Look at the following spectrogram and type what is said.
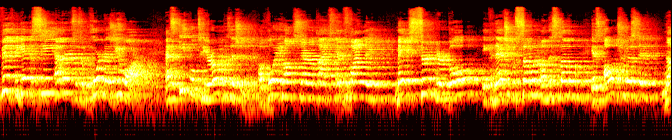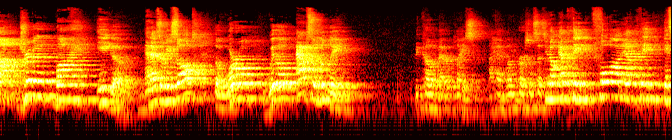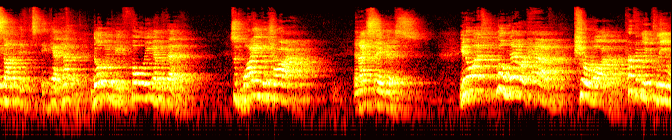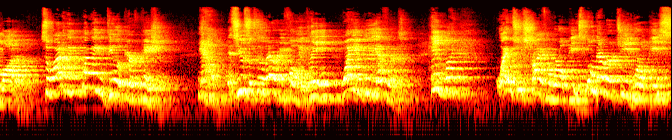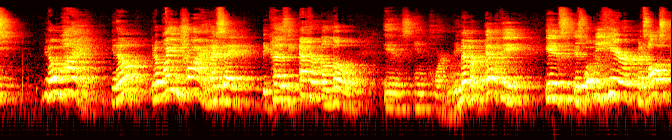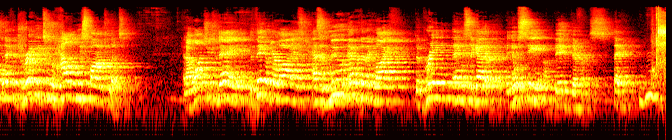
Fifth, begin to see others as important as you are, as equal to your own position, avoiding all stereotypes. And finally, make certain your goal in connection with someone on this level is altruistic, not driven by ego. And as a result, the world will absolutely become a better place. I had one person says, you know, empathy, full-on empathy, it's not, it's, it can't happen. Nobody can be fully empathetic. So why even try? And I say this, you know what? We'll never have pure water, perfectly clean water. So why do we, why do we even deal with purification? Yeah, it's useless. It'll never be fully clean. Why even do the effort? Hey, why, why should we strive for world peace? We'll never achieve world peace. You know, why? You know? You know, why even try? And I say, because the effort alone is important. Remember, empathy is, is what we hear, but it's also connected directly to how we respond to it. And I want you today to think of your lives as a new empathetic life to bring things together. And you'll see a big difference. Thank you. Mm -hmm.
